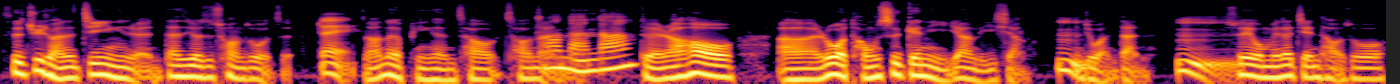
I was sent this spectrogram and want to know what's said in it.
是剧团的经营人，但是又是创作者，对，然后那个平衡超超难，超难的，对。然后呃，如果同事跟你一样理想，嗯，就完蛋了，嗯。所以我们在检讨说，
